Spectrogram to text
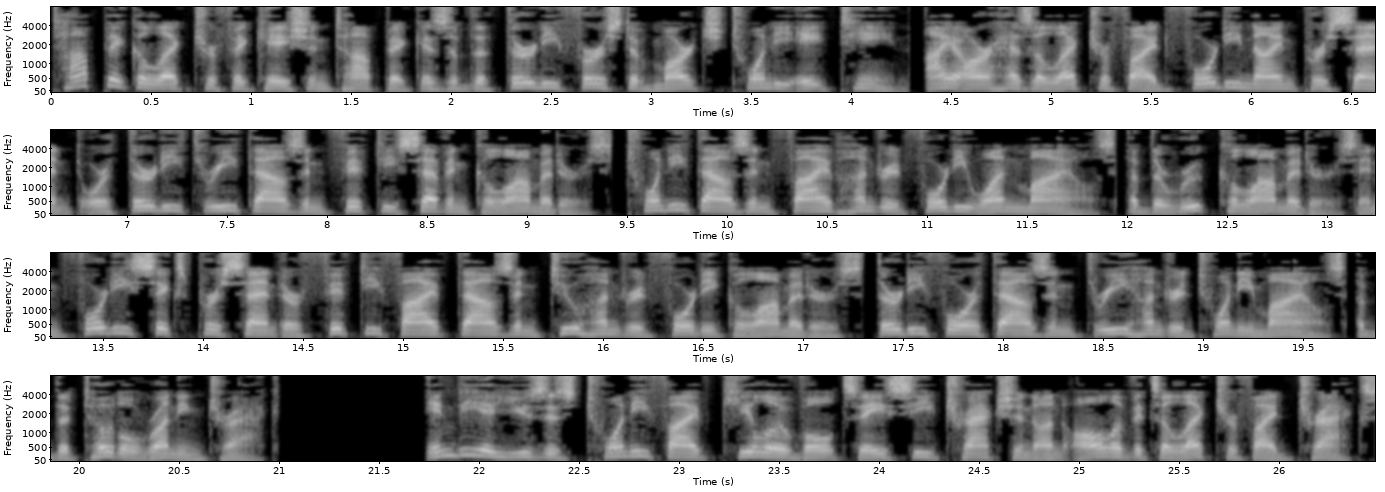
Topic electrification topic As of 31 March 2018, IR has electrified 49% or 33,057 kilometers (20,541 miles) of the route kilometers and 46% or 55,240 kilometers (34,320 miles) of the total running track. India uses 25 kV AC traction on all of its electrified tracks.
